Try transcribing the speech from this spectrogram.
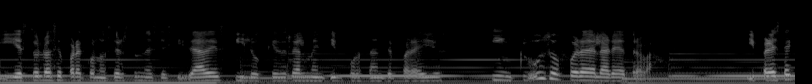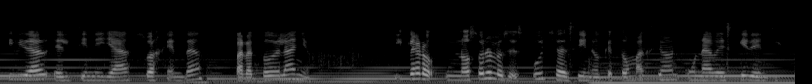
Y esto lo hace para conocer sus necesidades y lo que es realmente importante para ellos, incluso fuera del área de trabajo. Y para esta actividad él tiene ya su agenda para todo el año. Y claro, no solo los escucha, sino que toma acción una vez que identifica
